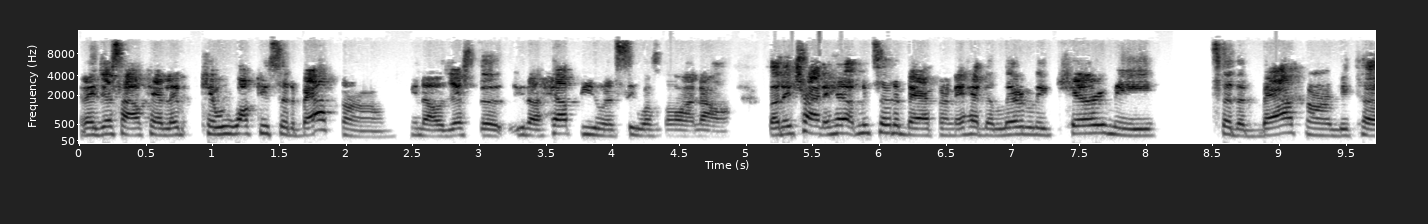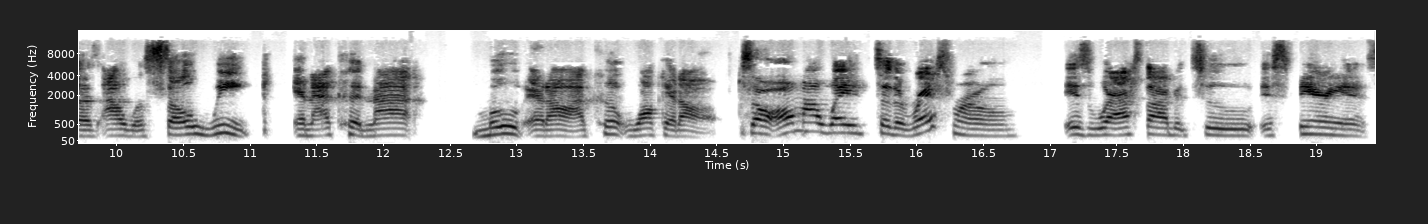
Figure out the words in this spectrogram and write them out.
And they just like, okay, let, can we walk you to the bathroom? You know, just to, you know, help you and see what's going on. So they tried to help me to the bathroom. They had to literally carry me to the bathroom because I was so weak and I could not move at all. I couldn't walk at all. So on my way to the restroom is where I started to experience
